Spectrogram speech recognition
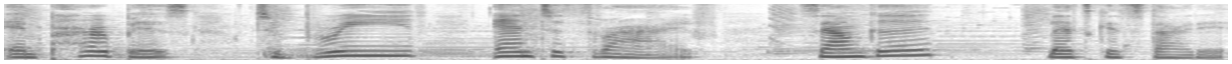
and purpose to breathe and to thrive. Sound good? Let's get started.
